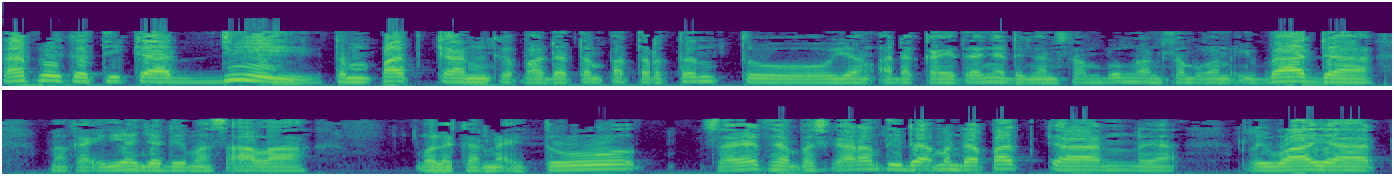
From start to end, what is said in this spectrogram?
tapi ketika ditempatkan kepada tempat tertentu yang ada kaitannya dengan sambungan-sambungan ibadah, maka ini yang jadi masalah. Oleh karena itu, saya sampai sekarang tidak mendapatkan ya, riwayat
